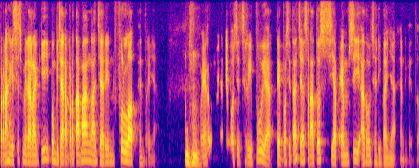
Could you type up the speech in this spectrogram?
Pernah ngisi seminar lagi, pembicara pertama ngajarin full lot entry-nya. Mm-hmm. Pokoknya kalau punya deposit 1000 ya deposit aja 100 siap MC atau jadi banyak kan gitu.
